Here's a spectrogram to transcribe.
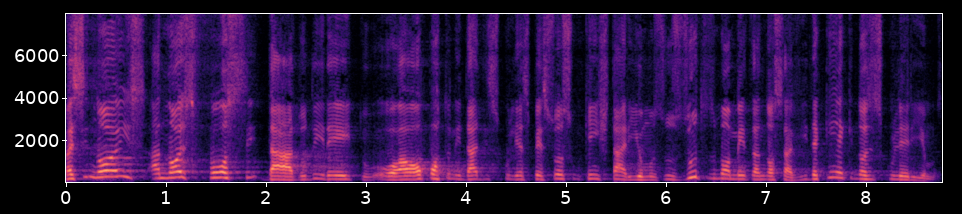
Mas se nós, a nós fosse dado o direito ou a oportunidade de escolher as pessoas com quem estaríamos nos últimos momentos da nossa vida, quem é que nós escolheríamos?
